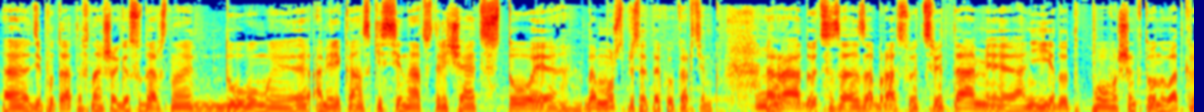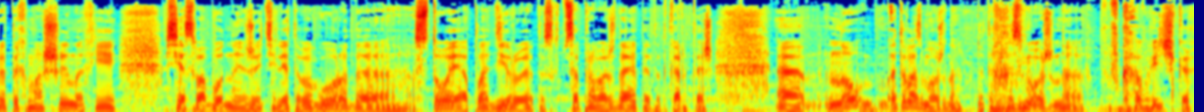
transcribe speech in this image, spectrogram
э, депутатов наших нашей Государственной Думы американский Сенат встречает стоя. Да, можете представить такую картинку? Ну... Радуются, за, забрасывают цветами, они едут по Вашингтону в открытых машинах, и все свободные жители этого города стоя аплодируют, сопровождают этот кортеж. Э, ну, это возможно. Это возможно в кавычках.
